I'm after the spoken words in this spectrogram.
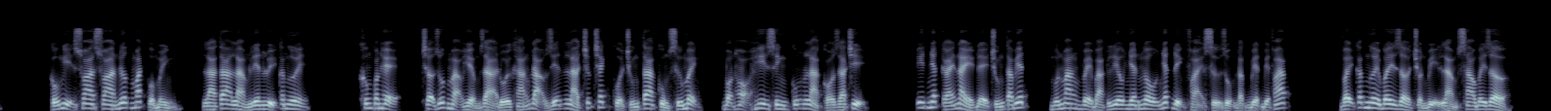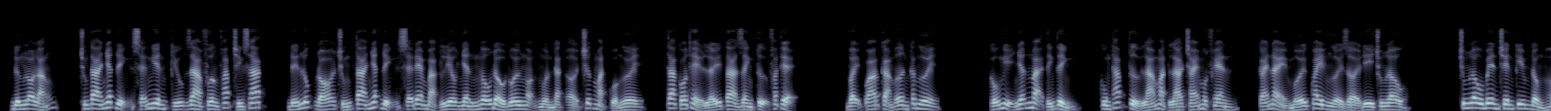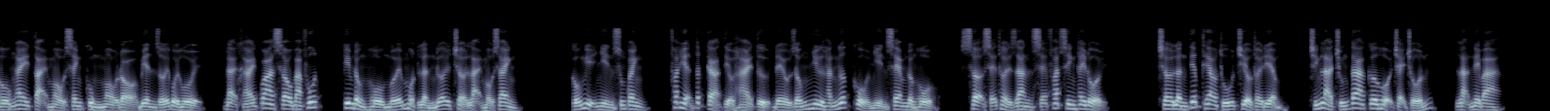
Cố nghị xoa xoa nước mắt của mình, là ta làm liên lụy các ngươi. Không quan hệ, trợ giúp mạo hiểm giả đối kháng đạo diễn là chức trách của chúng ta cùng sứ mệnh, bọn họ hy sinh cũng là có giá trị ít nhất cái này để chúng ta biết, muốn mang về bạc liêu nhân ngẫu nhất định phải sử dụng đặc biệt biện pháp. Vậy các ngươi bây giờ chuẩn bị làm sao bây giờ? Đừng lo lắng, chúng ta nhất định sẽ nghiên cứu ra phương pháp chính xác, đến lúc đó chúng ta nhất định sẽ đem bạc liêu nhân ngẫu đầu đôi ngọn nguồn đặt ở trước mặt của ngươi, ta có thể lấy ta danh tự phát thệ. Vậy quá cảm ơn các ngươi. Cố nghị nhẫn mại tính tình, cùng tháp tử lá mặt lá trái một phen, cái này mới quay người rời đi trung lâu. Trung lâu bên trên kim đồng hồ ngay tại màu xanh cùng màu đỏ biên giới bồi hồi, đại khái qua sau ba phút, kim đồng hồ mới một lần nữa trở lại màu xanh. Cố nghị nhìn xung quanh phát hiện tất cả tiểu hài tử đều giống như hắn ngước cổ nhìn xem đồng hồ, sợ sẽ thời gian sẽ phát sinh thay đổi. Chờ lần tiếp theo thú chiều thời điểm, chính là chúng ta cơ hội chạy trốn, lạn nê ba.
